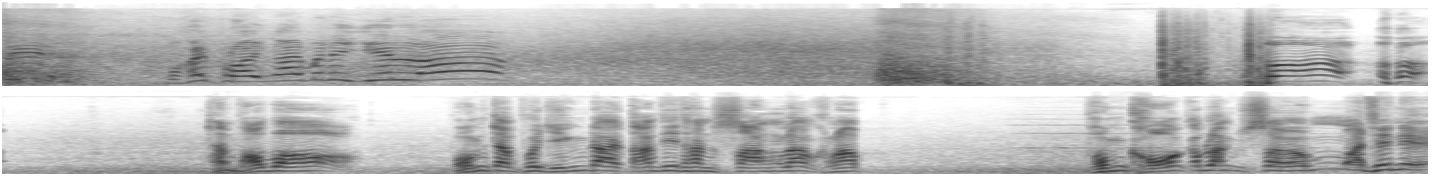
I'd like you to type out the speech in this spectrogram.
สิบอกให้ปล่อยไงไม่ได้ยินเหรอท่านผอบอผมจับผู้หญิงได้ตามที่ท่านสั่งแล้วครับ ผมขอกำลังเสริมมาที่นี่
